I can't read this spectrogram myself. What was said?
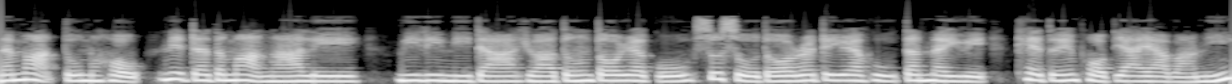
လက်မသို့မဟုတ်နှစ်တသ မ54မီလီမီတာရွာသွန်းသောရက်ကိုဆွဆိုသောရက်တရက်ဟုသတ်မှတ်၍ထည့်သွင်းဖော်ပြရပါမည်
